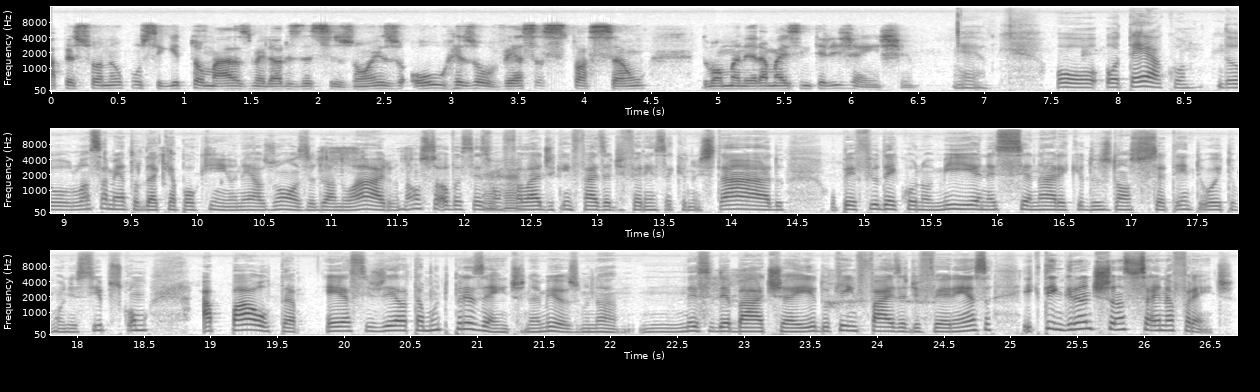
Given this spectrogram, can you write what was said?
a pessoa não conseguir tomar as melhores decisões ou resolver essa situação de uma maneira mais inteligente. É. O, o Teco, do lançamento daqui a pouquinho, né, às 11 do anuário, não só vocês vão uhum. falar de quem faz a diferença aqui no Estado, o perfil da economia nesse cenário aqui dos nossos 78 municípios, como a pauta ESG, está muito presente, não é mesmo? Na, nesse debate aí do quem faz a diferença e que tem grande chance de sair na frente.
